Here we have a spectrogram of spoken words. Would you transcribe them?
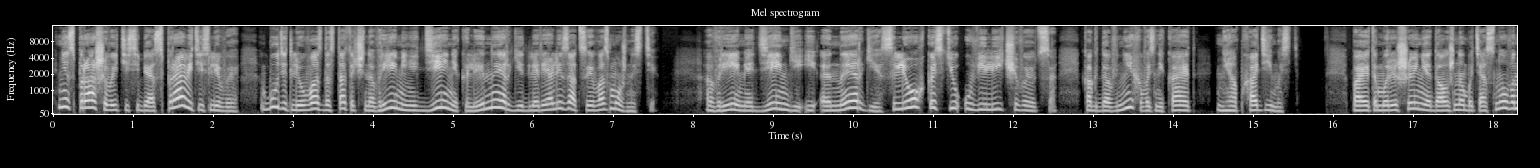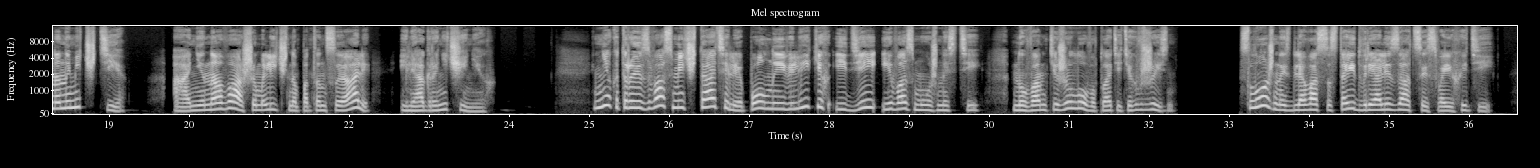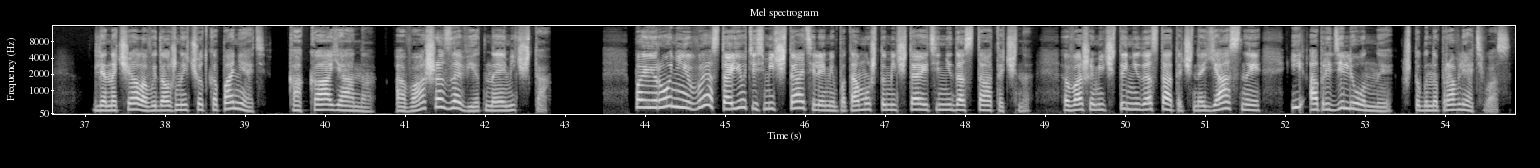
Не спрашивайте себя, справитесь ли вы, будет ли у вас достаточно времени, денег или энергии для реализации возможности. Время, деньги и энергия с легкостью увеличиваются, когда в них возникает необходимость. Поэтому решение должно быть основано на мечте, а не на вашем личном потенциале или ограничениях. Некоторые из вас мечтатели, полные великих идей и возможностей, но вам тяжело воплотить их в жизнь. Сложность для вас состоит в реализации своих идей. Для начала вы должны четко понять, какая она, а ваша заветная мечта. По иронии, вы остаетесь мечтателями, потому что мечтаете недостаточно. Ваши мечты недостаточно ясные и определенные, чтобы направлять вас.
